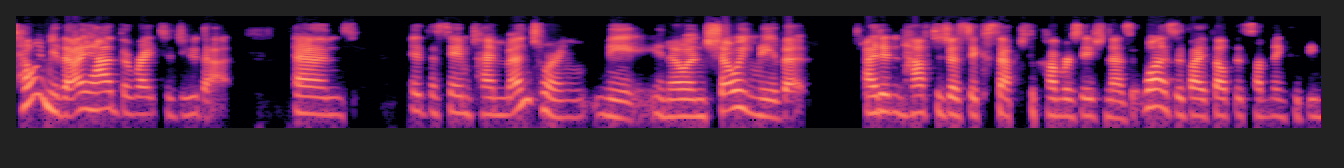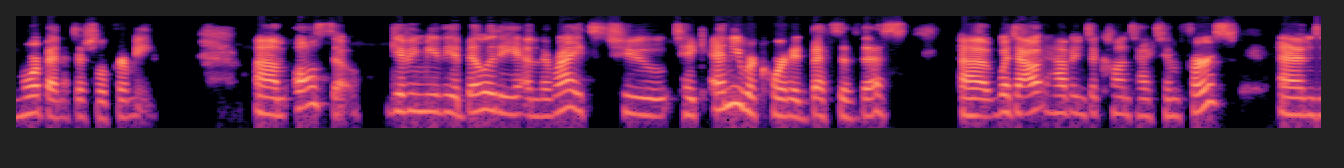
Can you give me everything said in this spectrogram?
telling me that I had the right to do that. And at the same time, mentoring me, you know, and showing me that I didn't have to just accept the conversation as it was if I felt that something could be more beneficial for me. Um, also, giving me the ability and the rights to take any recorded bits of this uh, without having to contact him first and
